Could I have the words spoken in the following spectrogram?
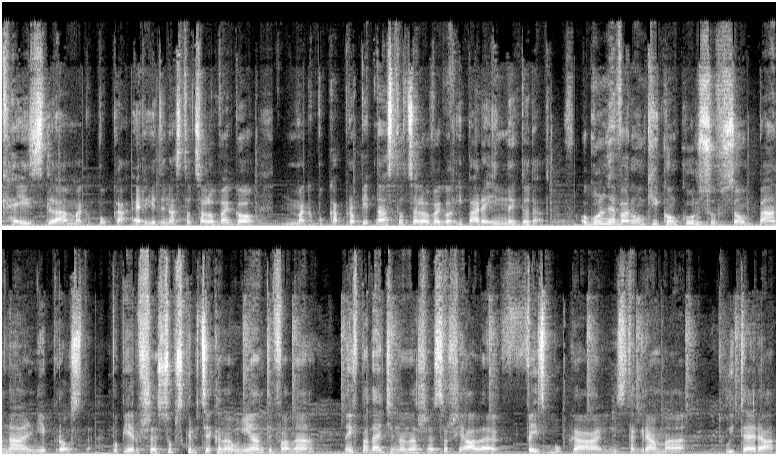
case dla MacBooka R 11-calowego, MacBooka Pro 15-calowego i parę innych dodatków. Ogólne warunki konkursów są banalnie proste. Po pierwsze, subskrypcja kanału Nieantyfana, no i wpadajcie na nasze sociale, Facebooka, Instagrama, Twittera.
